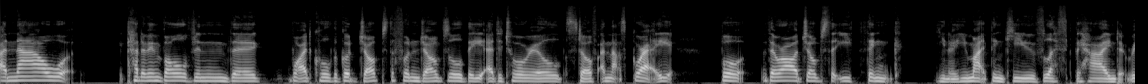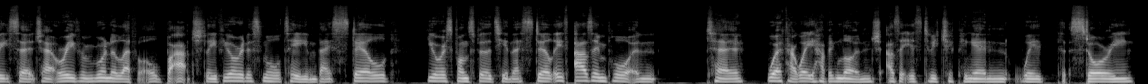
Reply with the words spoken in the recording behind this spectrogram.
are now kind of involved in the what I'd call the good jobs, the fun jobs, all the editorial stuff, and that's great. But there are jobs that you think, you know, you might think you've left behind at researcher or even runner level, but actually, if you're in a small team, there's still your responsibility, and there's still it's as important to work out where you're having lunch as it is to be chipping in with story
